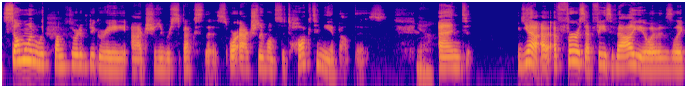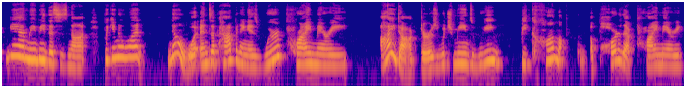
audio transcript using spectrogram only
someone with some sort of degree actually respects this or actually wants to talk to me about this. Yeah. And yeah, at, at first, at face value, I was like, yeah, maybe this is not. But you know what? No, what ends up happening is we're primary eye doctors, which means we become a part of that primary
